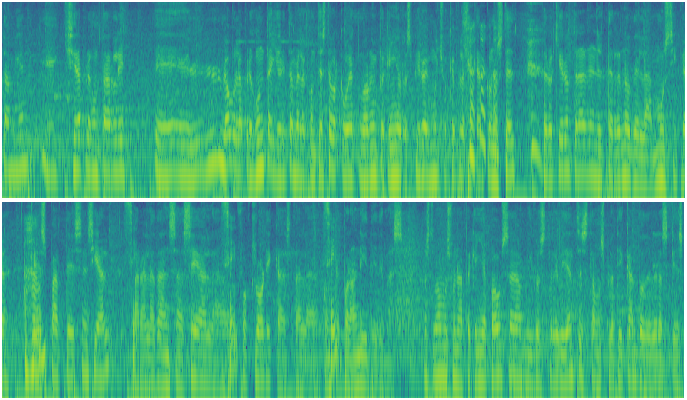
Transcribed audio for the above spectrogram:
también eh, quisiera preguntarle, eh, luego la pregunta y ahorita me la contesta porque voy a tomar un pequeño respiro, hay mucho que platicar con usted, pero quiero entrar en el terreno de la música, Ajá. que es parte esencial Sí. para la danza, sea la Sí. folclórica hasta la contemporánea y demás. Nos tomamos una pequeña pausa, amigos televidentes, estamos platicando de veras que es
